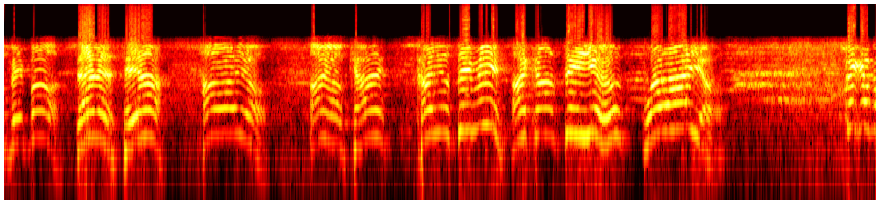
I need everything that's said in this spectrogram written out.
people. Denis here. How are you? Are you okay? Can you see me? I can't see you. Where are you? Pick up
